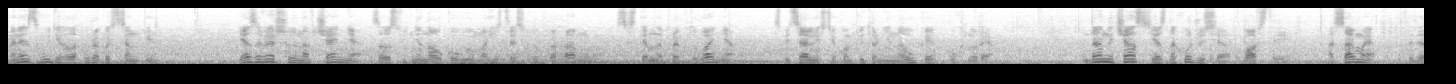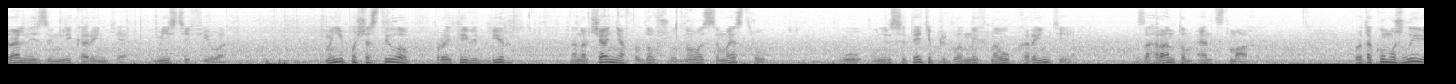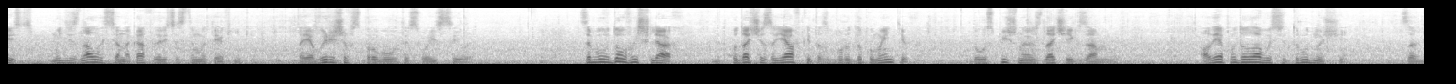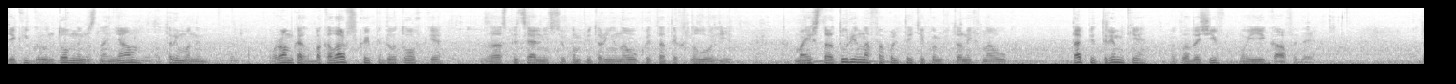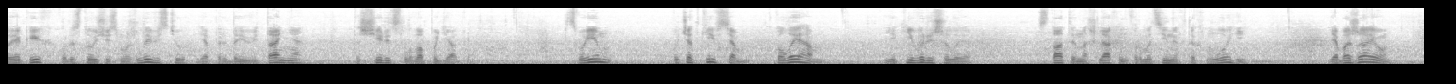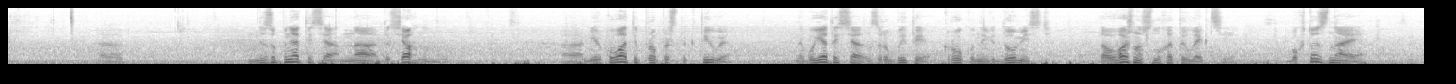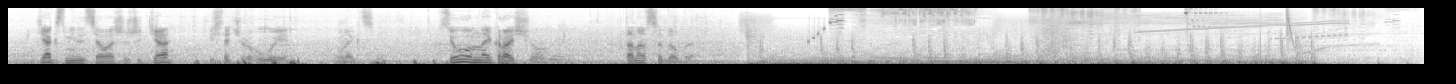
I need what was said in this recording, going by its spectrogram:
Мене звуть Галагура Костянтин. Я завершую навчання за освітньо-науковою магістерською програмою Системне проєктування спеціальністю комп'ютерні науки УХНУРЕ. На даний час я знаходжуся в Австрії, а саме у федеральній землі Каринтія, в місті Філа. Мені пощастило пройти відбір на навчання впродовж одного семестру у університеті прикладних наук Каринтії за грантом Ernst Mach. Про таку можливість ми дізналися на кафедрі системи техніки, та я вирішив спробувати свої сили. Це був довгий шлях від подачі заявки та збору документів до успішної здачі екзаменів. Але я подолав усі труднощі завдяки ґрунтовним знанням, отриманим у рамках бакалаврської підготовки за спеціальністю комп'ютерні науки та технології, магістратурі на факультеті комп'ютерних наук та підтримки викладачів моєї кафедри до яких, користуючись можливістю, я передаю вітання та щирі слова подяки. Своїм початківцям, колегам, які вирішили стати на шлях інформаційних технологій, я бажаю е, не зупинятися на досягненому, е, міркувати про перспективи, не боятися зробити крок у невідомість та уважно слухати лекції. Бо хто знає, як зміниться ваше життя після чергової лекції. Всього вам найкращого та на все добре.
